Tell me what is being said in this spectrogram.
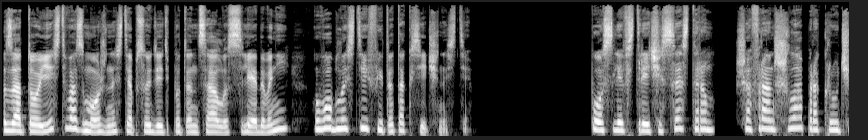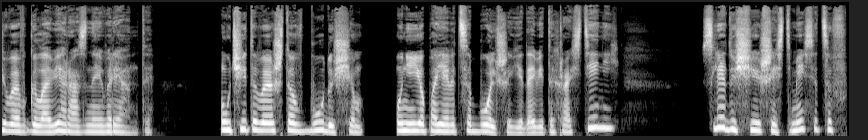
Зато есть возможность обсудить потенциал исследований в области фитотоксичности. После встречи с Эстером Шафран шла, прокручивая в голове разные варианты. Учитывая, что в будущем у нее появится больше ядовитых растений, следующие шесть месяцев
